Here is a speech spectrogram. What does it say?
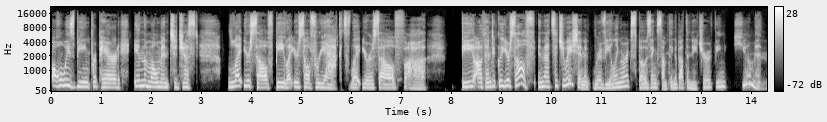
always being prepared in the moment to just let yourself be, let yourself react, let yourself uh, be authentically yourself in that situation, revealing or exposing something about the nature of being human.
